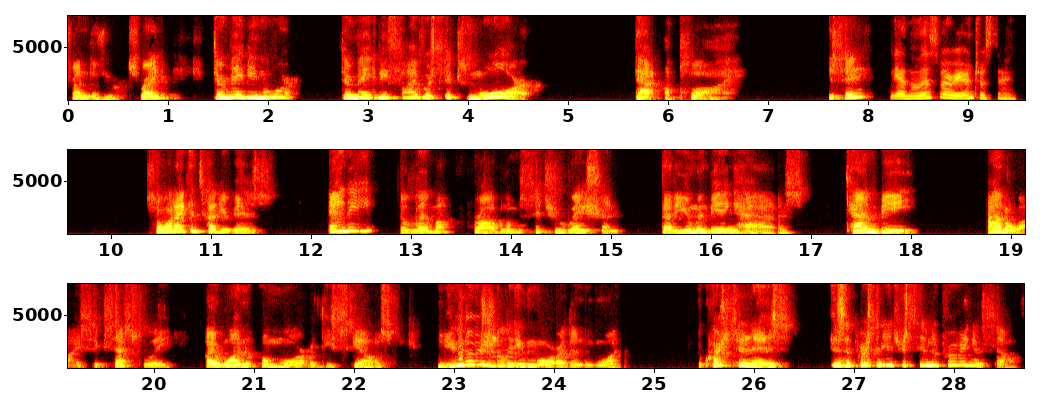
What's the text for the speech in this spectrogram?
friend of yours, right? There may be more. There may be five or six more that apply. You see? Yeah, no, that's very interesting. So, what I can tell you is any dilemma, problem, situation that a human being has can be analyzed successfully by one or more of these skills, usually more than one. The question is is the person interested in improving himself?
